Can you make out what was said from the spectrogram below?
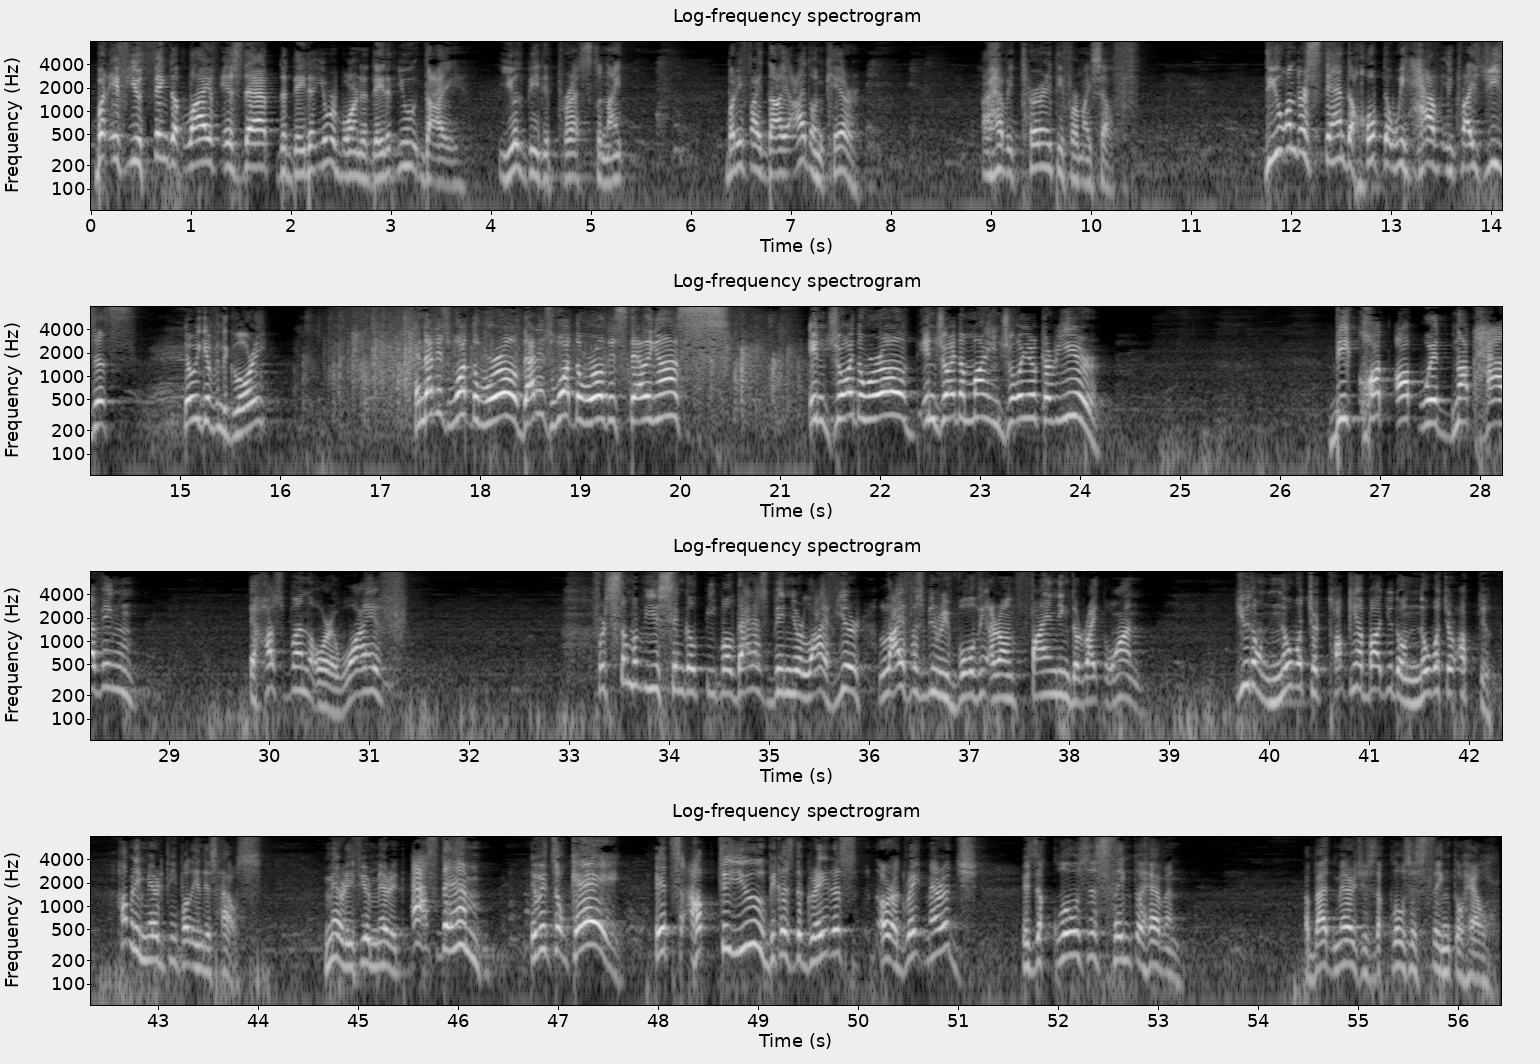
But if you think that life is that the day that you were born, the day that you die, you'll be depressed tonight. But if I die, I don't care. I have eternity for myself. Do you understand the hope that we have in Christ Jesus? Can we give him the glory? And that is what the world, that is what the world is telling us. Enjoy the world, enjoy the money, enjoy your career. Be caught up with not having a husband or a wife. For some of you single people, that has been your life. Your life has been revolving around finding the right one. You don't know what you're talking about. You don't know what you're up to. How many married people in this house? Married, if you're married, ask them if it's okay. It's up to you because the greatest or a great marriage is the closest thing to heaven. A bad marriage is the closest thing to hell.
